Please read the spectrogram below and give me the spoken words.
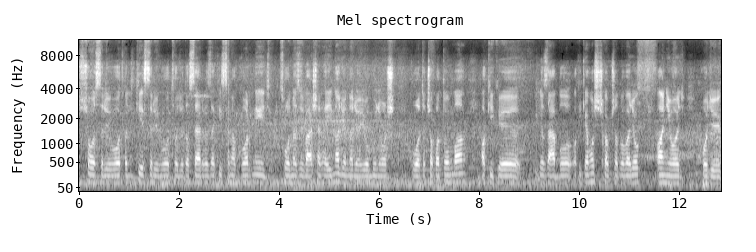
sorszerű volt, vagy készszerű volt, hogy oda szervezek, hiszen akkor négy hódmezővásárhelyi nagyon-nagyon jó bunyós volt a csapatomban, akik igazából, akikkel most is kapcsolatban vagyok, annyi, hogy, hogy ők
